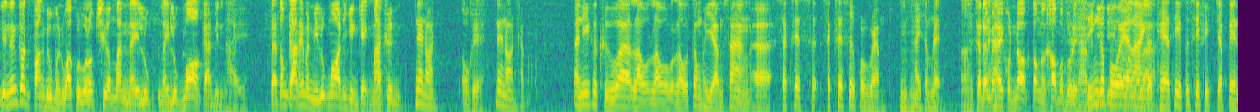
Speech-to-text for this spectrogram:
อย่างนั้นก็ฟังดูเหมือนว่าคุณวรบเชื่อมั่นในลูกในลูกหม้อการบินไทย แต่ต้องการให้มันมีลูกหม้อที่เก่งๆมากขึ้น แน่นอนโอเค แน่นอนครับ อันนี้ก็คือว่าเราเราเราต้องพยายามสร้างเอ่อ success successor program ให้สำเร็จ อ่าจะได้ไม่ให้คนนอกต้องเข้ามาบริหารสิงคโปร์ดีแอๆตลร์ดไลเวน์ลากับแคที่แปซิฟิกจะเป็น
